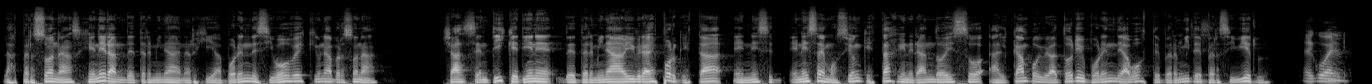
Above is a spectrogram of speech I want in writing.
las personas, generan determinada energía. Por ende, si vos ves que una persona ya sentís que tiene determinada vibra, es porque está en, ese, en esa emoción que está generando eso al campo vibratorio y por ende a vos te permite percibirlo. Tal cual.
